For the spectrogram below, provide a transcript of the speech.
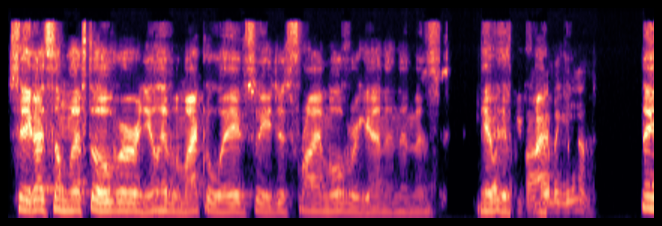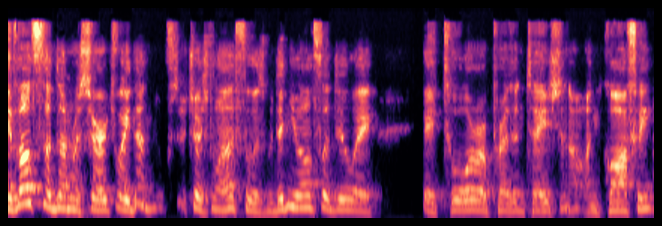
So you got some left over and you don't have a microwave so you just fry them over again and then you fry them again. Now you've also done research well you've done research on a lot of foods but didn't you also do a a tour or presentation on coffee?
